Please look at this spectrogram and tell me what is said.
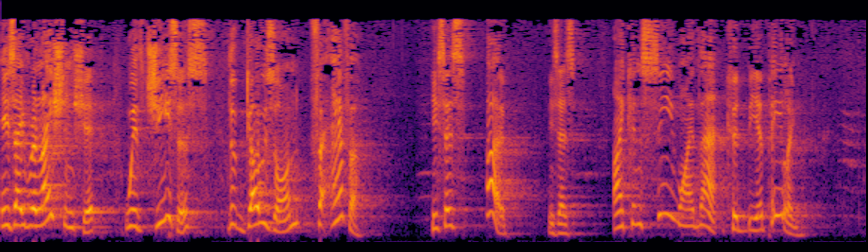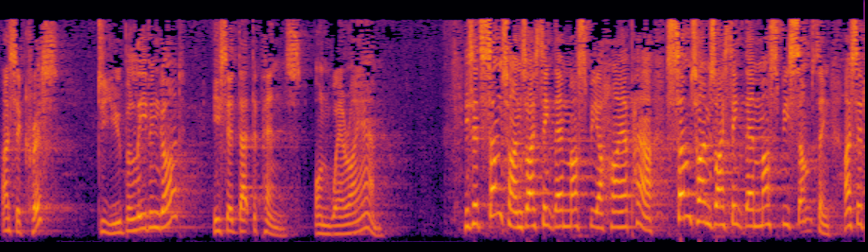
is a relationship with Jesus that goes on forever. He says, oh, he says, I can see why that could be appealing. I said, Chris, do you believe in God? He said, that depends on where I am. He said, sometimes I think there must be a higher power. Sometimes I think there must be something. I said,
